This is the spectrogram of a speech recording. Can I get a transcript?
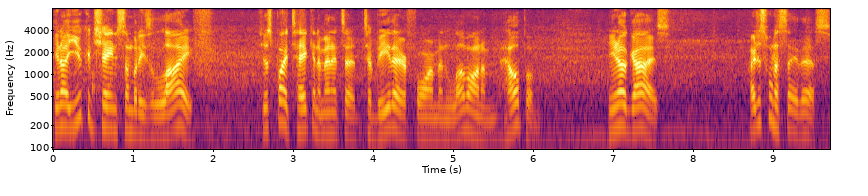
You know, you could change somebody's life just by taking a minute to, to be there for them and love on them, help them. You know, guys, I just want to say this.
